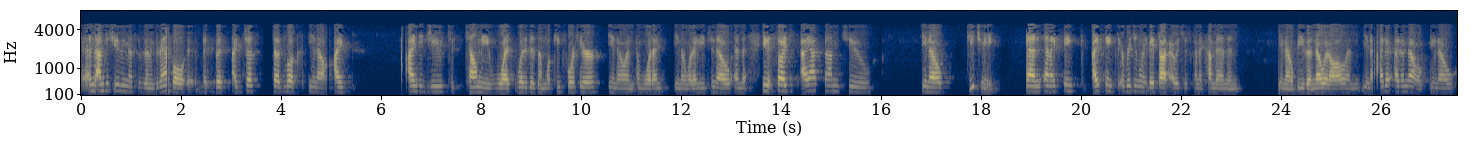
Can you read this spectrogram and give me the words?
and I'm just using this as an example, but but I just said, look, you know, I I need you to tell me what what it is I'm looking for here, you know, and and what I you know what I need to know, and you know, so I just I asked them to, you know, teach me, and and I think I think originally they thought I was just going to come in and, you know, be the know-it-all, and you know, I don't, I don't know, you know,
